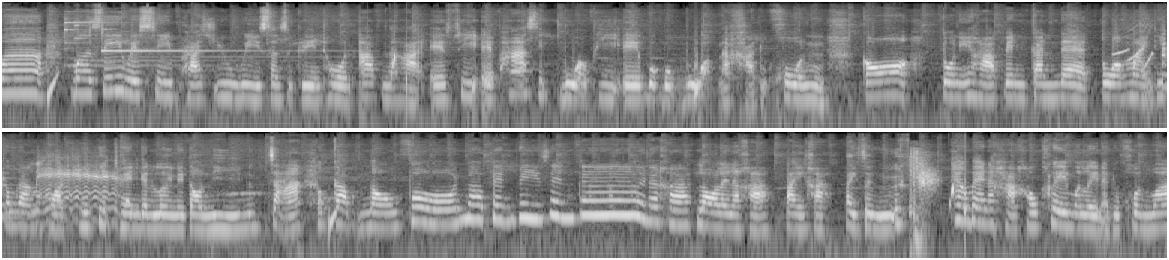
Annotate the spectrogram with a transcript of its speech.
ว่า Mercy with C Plus UV Sunscreen Tone Up นะคะ SPF 50บวก PA บวกบวกบวกนะคะ ทุกคนก็ตัวนี้ค่ะเป็นกันแดดตัวใหม่ที่กำลังฮอตฮิตติดเทรนกันเลยในตอนนี้นะจ๊ะกับน้องโฟนมาเป็นพรีเซนเตอร์นะคะ รออะไรล่ะคะไปค่ะ ไปซื้อทางแบรนด์นะคะเขาเคลมมาเลยนะทุกคนว่า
